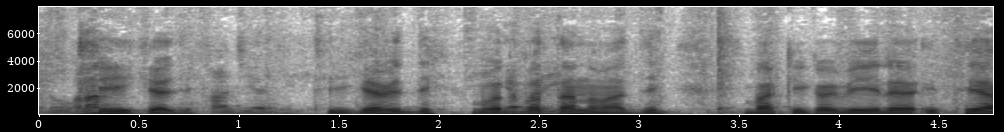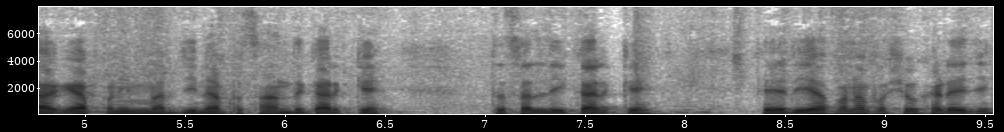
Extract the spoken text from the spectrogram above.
ਖੜੋ ਹਨਾ? ਠੀਕ ਹੈ ਜੀ। ਹਾਂਜੀ ਹਾਂਜੀ। ਠੀਕ ਹੈ ਵੀਰ ਜੀ ਬਹੁਤ ਬਹੁਤ। ਧੰਨਵਾਦ ਜੀ। ਬਾਕੀ ਕੋਈ ਵੀਰ ਇੱਥੇ ਆ ਗਿਆ ਆਪਣੀ ਮਰਜ਼ੀ ਨਾਲ ਪਸੰਦ ਕਰਕੇ ਤਸੱਲੀ ਕਰਕੇ ਫੇਰ ਹੀ ਆਪਣਾ ਪਸ਼ੂ ਖੜੇ ਜੀ।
